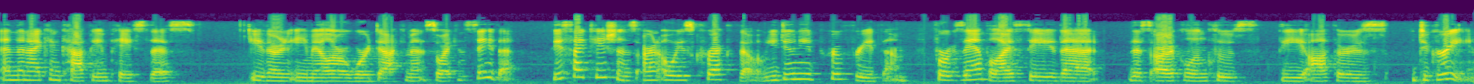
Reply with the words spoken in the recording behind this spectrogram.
and then I can copy and paste this either in an email or a Word document so I can save it. These citations aren't always correct though. You do need to proofread them. For example, I see that this article includes the author's degree.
